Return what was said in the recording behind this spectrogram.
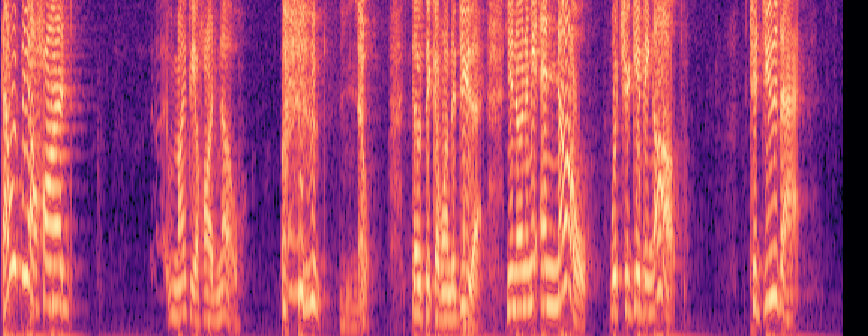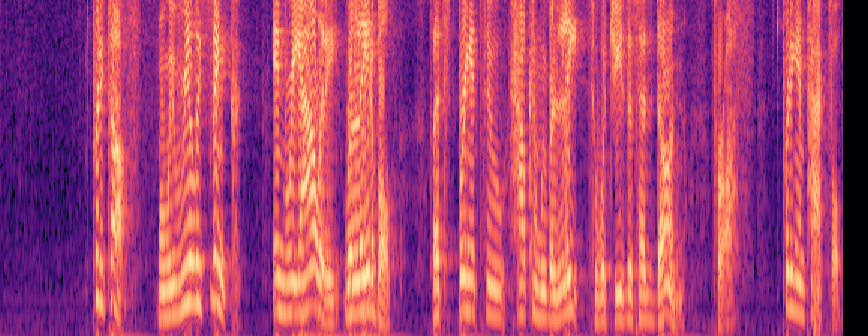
That would be a hard. It might be a hard no. no. Don't think I want to do that. You know what I mean? And know what you're giving up to do that. It's pretty tough. When we really think in reality, relatable, let's bring it to how can we relate to what Jesus has done for us. It's pretty impactful.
